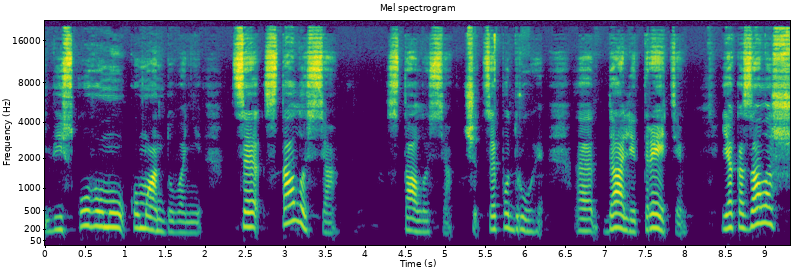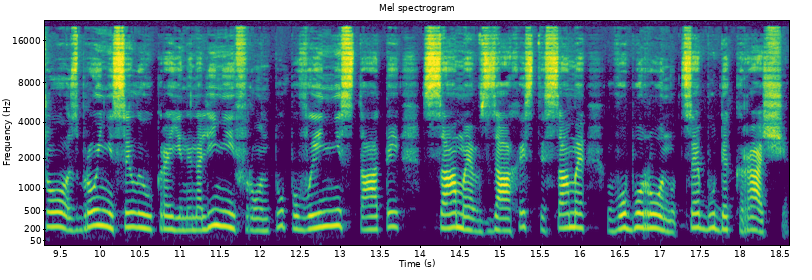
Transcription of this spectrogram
військовому командуванні. Це сталося? Сталося. Це по-друге. Е, Далі, третє. Я казала, що Збройні сили України на лінії фронту повинні стати саме в захист і саме в оборону. Це буде краще.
